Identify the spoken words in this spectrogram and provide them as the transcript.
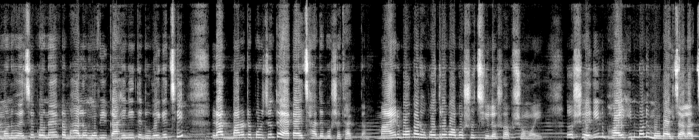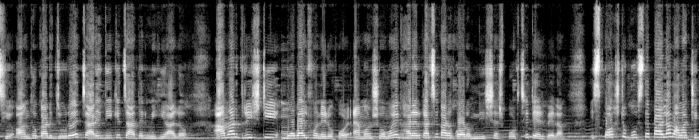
এমন হয়েছে, কোনো একটা ভালো মুভির কাহিনীতে ডুবে গেছি, রাত বারোটা পর্যন্ত একাই ছাদে বসে থাকতাম। মায়ের বকার উপদ্রব অবশ্য ছিল সব সময় তো সেদিন ভয়হীন মনে মোবাইল চালাচ্ছি। অন্ধকার জুড়ে চারিদিকে চাঁদের মিহি আলো আমার দৃষ্টি মোবাইল ফোনের উপর। এমন সময় ঘাড়ের কাছে কারও গরম নিঃশ্বাস পড়ছে, টের পেলাম। স্পষ্ট বুঝতে পারলাম আমার ঠিক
